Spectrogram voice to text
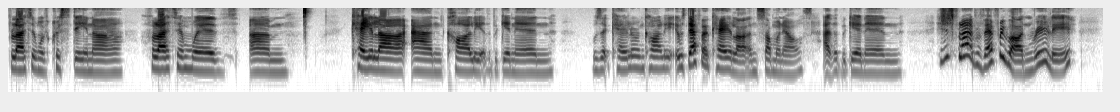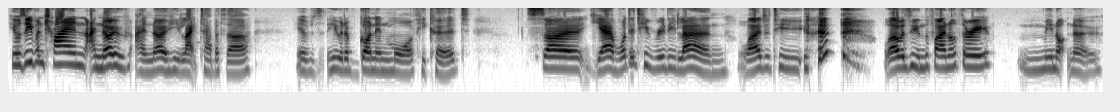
flirting with Christina, flirting with um, Kayla and Carly at the beginning was it Kayla and Carly? It was defo Kayla and someone else at the beginning. He just flirted with everyone, really. He was even trying. I know, I know he liked Tabitha. He was. He would have gone in more if he could. So yeah, what did he really learn? Why did he? why was he in the final three? Me not know.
